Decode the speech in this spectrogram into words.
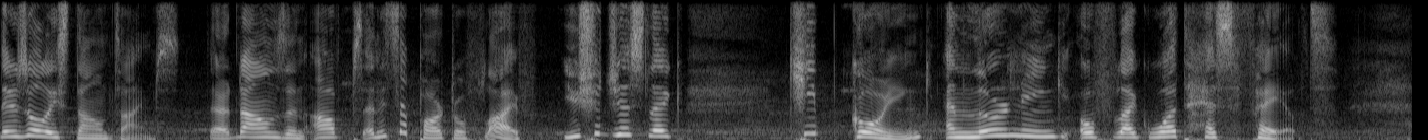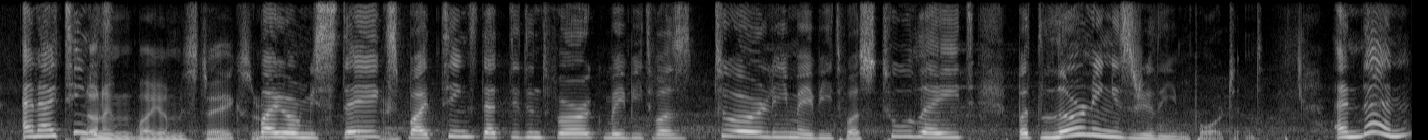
there's always downtimes. There are downs and ups, and it's a part of life. You should just like keep going and learning of like what has failed. And I think Learning by your mistakes. By your mistakes, Okay. by things that didn't work. Maybe it was too early, maybe it was too late. But learning is really important. And then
